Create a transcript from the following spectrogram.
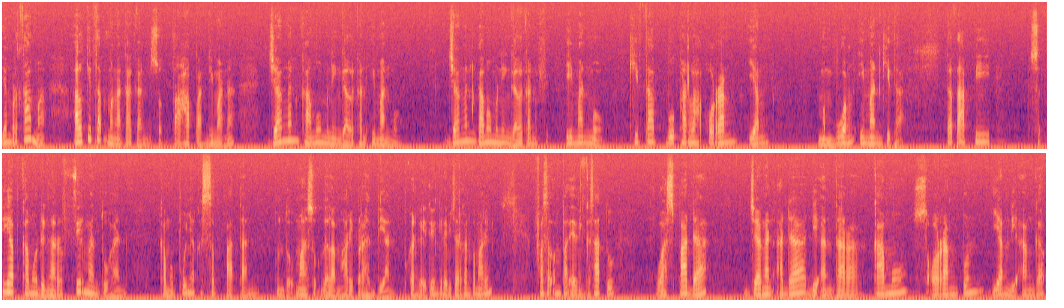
Yang pertama, Alkitab mengatakan suatu tahapan di mana jangan kamu meninggalkan imanmu. Jangan kamu meninggalkan imanmu. Kita bukanlah orang yang membuang iman kita. Tetapi setiap kamu dengar firman Tuhan, kamu punya kesempatan untuk masuk dalam hari perhentian. Bukankah itu yang kita bicarakan kemarin? Pasal 4 ayat yang ke-1, waspada, jangan ada di antara kamu seorang pun yang dianggap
